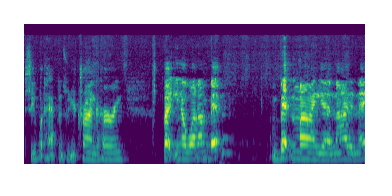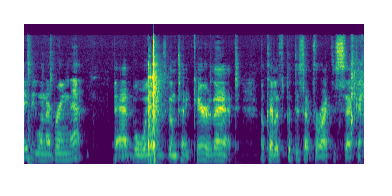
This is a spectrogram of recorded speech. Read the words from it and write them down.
See what happens when you're trying to hurry? But you know what I'm betting? I'm betting my uh, Night of Navy when I bring that bad boy is going to take care of that. Okay, let's put this up for right this second.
